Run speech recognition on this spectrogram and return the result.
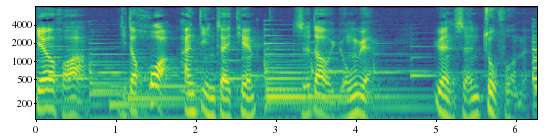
耶和华，你的话安定在天，直到永远。愿神祝福我们。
